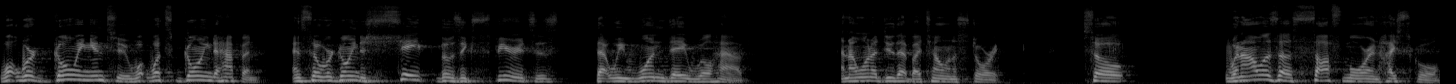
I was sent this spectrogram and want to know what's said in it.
what we're going into, what, what's going to happen. And so we're going to shape those experiences that we one day will have. And I want to do that by telling a story. So, when I was a sophomore in high school,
